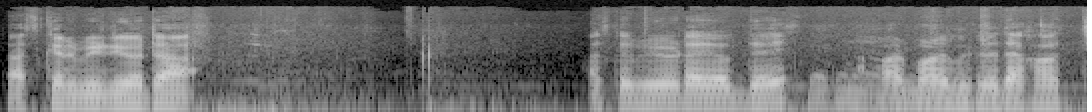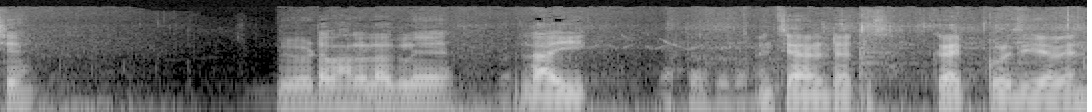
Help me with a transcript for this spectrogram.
আজকের ভিডিওটা আজকের ভিডিওটা এই অবধি। আর পরের ভিডিও দেখা হচ্ছে। ভিডিওটা ভালো লাগলে লাইক চ্যানেলটাকে সাবস্ক্রাইব করে দিয়ে যাবেন।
